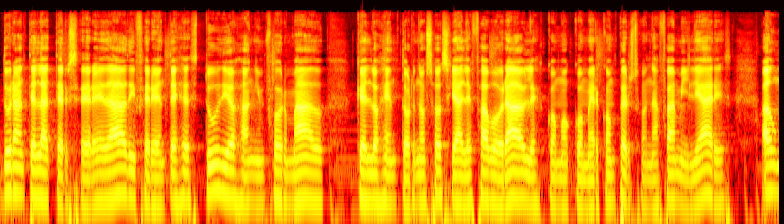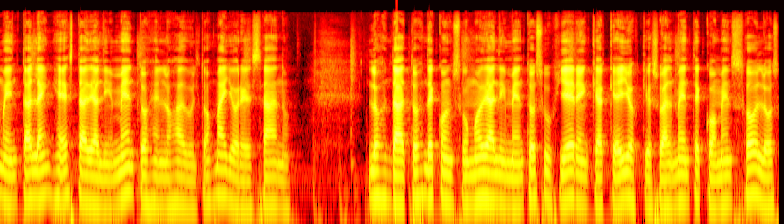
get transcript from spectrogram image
Durante la tercera edad, diferentes estudios han informado que los entornos sociales favorables, como comer con personas familiares, aumentan la ingesta de alimentos en los adultos mayores sanos. Los datos de consumo de alimentos sugieren que aquellos que usualmente comen solos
